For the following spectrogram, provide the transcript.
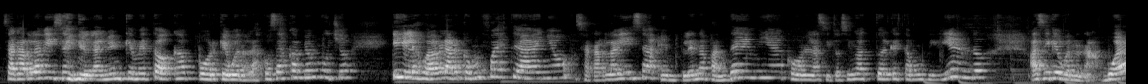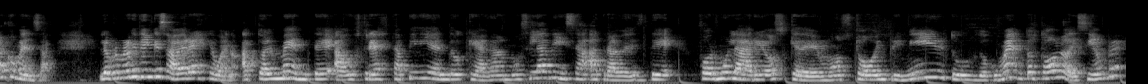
sacar la visa en el año en que me toca porque, bueno, las cosas cambian mucho y les voy a hablar cómo fue este año sacar la visa en plena pandemia con la situación actual que estamos viviendo. Así que, bueno, nada, voy a comenzar. Lo primero que tienen que saber es que, bueno, actualmente Austria está pidiendo que hagamos la visa a través de formularios que debemos todo imprimir, tus documentos, todo lo de siempre,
